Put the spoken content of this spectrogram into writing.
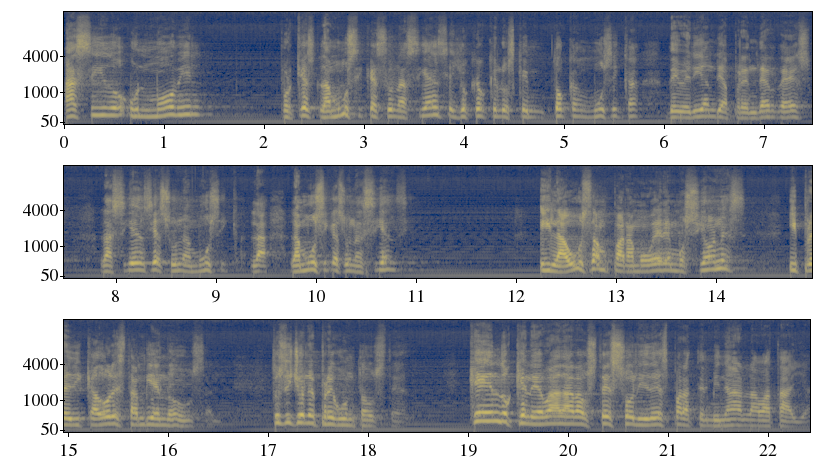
ha sido un móvil, porque la música es una ciencia. Yo creo que los que tocan música deberían de aprender de eso. La ciencia es una música, la, música es una ciencia. Y la usan para mover emociones y predicadores también lo usan. Entonces yo le pregunto a usted, ¿qué es lo que le va a dar a usted solidez para terminar la batalla?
